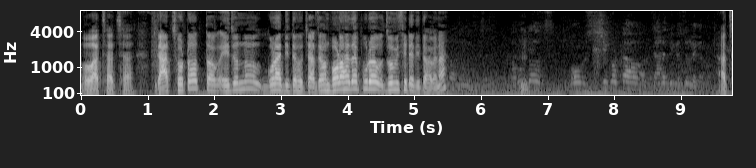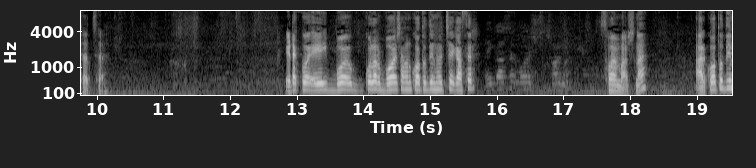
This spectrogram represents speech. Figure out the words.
ও আচ্ছা আচ্ছা। গাছ ছোট তো এই জন্য গোড়ায় দিতে হচ্ছে। আর যখন বড় হয়ে যায় পুরো জমি ছিটে দিতে হবে না? আচ্ছা আচ্ছা। এটা এই গোলার বয়স এখন কতদিন হচ্ছে গাছের? ছয় মাস। না? আর কতদিন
